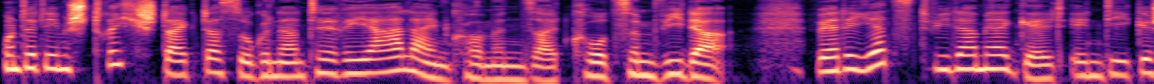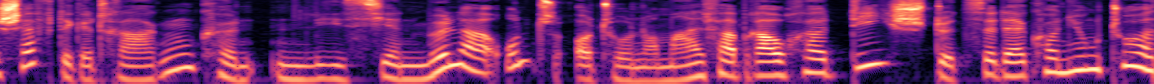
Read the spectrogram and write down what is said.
unter dem Strich steigt das sogenannte Realeinkommen seit kurzem wieder. Werde jetzt wieder mehr Geld in die Geschäfte getragen, könnten Lieschen Müller und Otto Normalverbraucher die Stütze der Konjunktur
